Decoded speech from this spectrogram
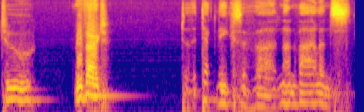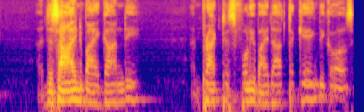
to revert to the techniques of uh, nonviolence uh, designed by Gandhi and practiced fully by Dr. King because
